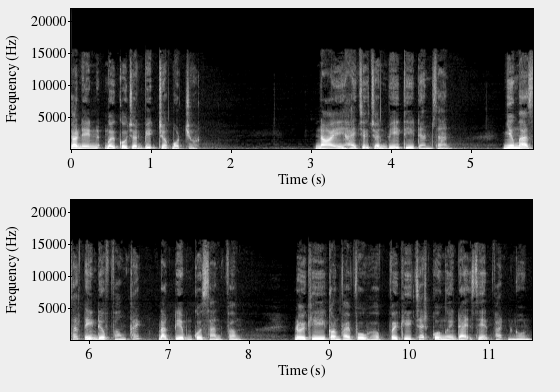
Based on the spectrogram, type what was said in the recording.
cho nên mời cô chuẩn bị trước một chút. Nói hai chữ chuẩn bị thì đơn giản, nhưng mà xác định được phong cách, đặc điểm của sản phẩm, đôi khi còn phải phù hợp với khí chất của người đại diện phát ngôn,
